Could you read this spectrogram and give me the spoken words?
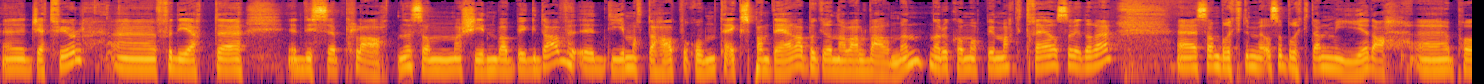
Jetfuel, fordi at disse platene som maskinen var bygd av, de måtte ha rom til å ekspandere pga. all varmen når du kom opp i Mach 3 osv. Og, så han brukte, og så brukte han mye da, eh, på,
